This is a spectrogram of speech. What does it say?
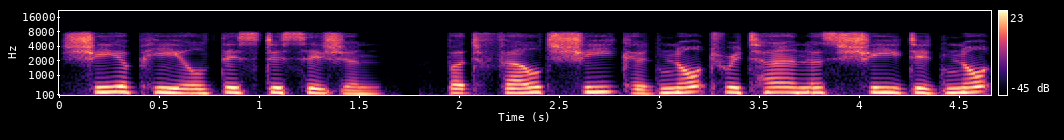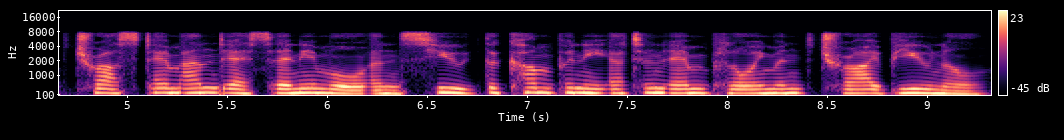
She appealed this decision, but felt she could not return as she did not trust M&S anymore and sued the company at an employment tribunal.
